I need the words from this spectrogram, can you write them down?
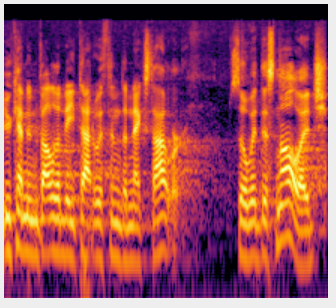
you can invalidate that within the next hour. So with this knowledge,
